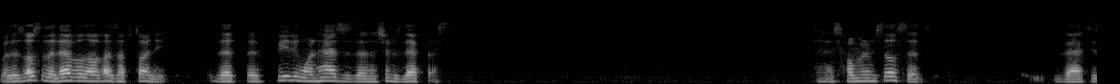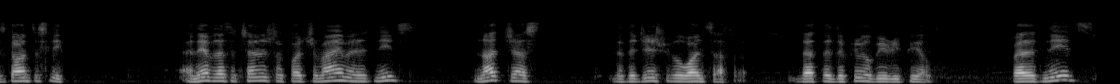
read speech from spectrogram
But there's also the level of azaftani, that the feeling one has is that Hashem has left us. as Haman himself said, that he's gone to sleep. And therefore that's a challenge to Kvod Shemayim, and it needs not just that the Jewish people won't suffer, that the decree will be repealed, but it needs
